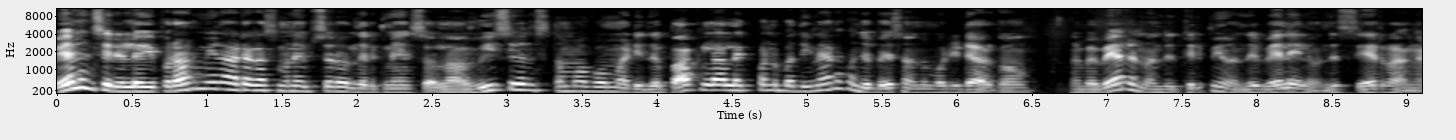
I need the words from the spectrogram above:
வேலன் சீரியலில் இப்போ அருமையான அட்டகாசமான எபிசோட் வந்திருக்குன்னே சொல்லலாம். விசிஎன் சுத்தமாக போக மாட்டேது. பார்க்கலாம். லைக் பண்ணி பார்த்தீங்கன்னா கொஞ்சம் பேச வந்து மூட்டிகிட்டே இருக்கும். நம்ம வேலன் வந்து திருப்பி வந்து வேலையில் வந்து சேர்றாங்க.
